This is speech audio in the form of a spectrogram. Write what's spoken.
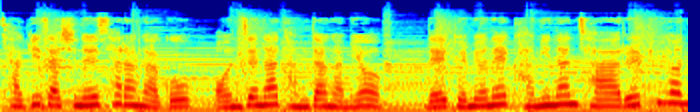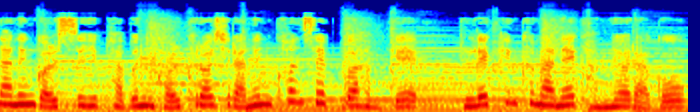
자기 자신을 사랑하고 언제나 당당하며 내 되면의 강인한 자아를 표현하는 걸스 힙합은 걸크러시라는 컨셉과 함께 블랙핑크만의 강렬하고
